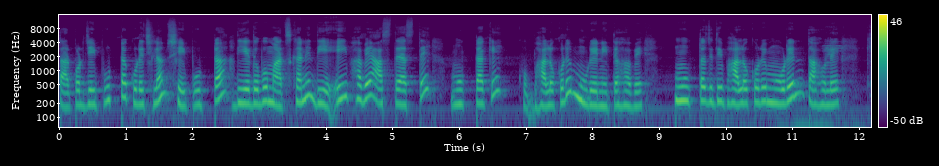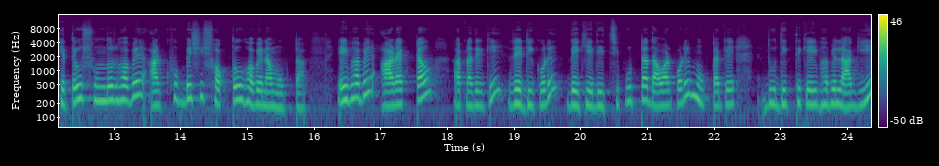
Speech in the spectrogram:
তারপর যেই পুরটা করেছিলাম সেই পুরটা দিয়ে দেবো মাঝখানে। দিয়ে এইভাবে আস্তে আস্তে মুখটাকে খুব ভালো করে মুড়ে নিতে হবে। মুখটা যদি ভালো করে মোড়েন, তাহলে খেতেও সুন্দর হবে আর খুব বেশি শক্তও হবে না মুখটা। এইভাবে আর একটাও আপনাদেরকে রেডি করে দেখিয়ে দিচ্ছি। পুরটা দেওয়ার পরে মুখটাকে দুদিক থেকে এইভাবে লাগিয়ে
